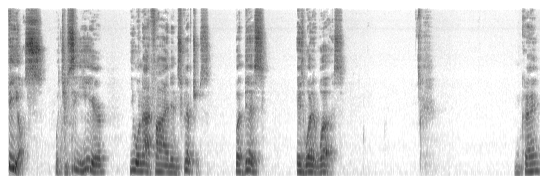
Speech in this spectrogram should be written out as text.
theos, which you see here, you will not find in scriptures. But this is what it was. Okay,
